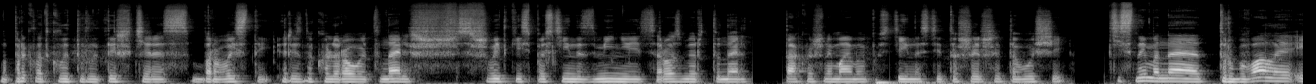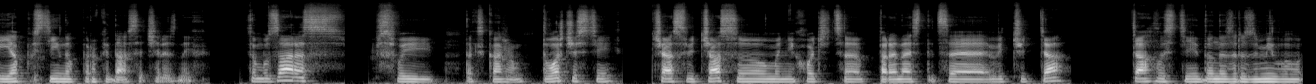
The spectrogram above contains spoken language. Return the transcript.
Наприклад, коли ти летиш через барвистий різнокольоровий тунель, швидкість постійно змінюється, розмір тунель також не маємо постійності, то ширший, то вущий. Ці сни мене турбували, і я постійно прокидався через них. Тому зараз в своїй, так скажем, творчості час від часу мені хочеться перенести це відчуття тяглості до незрозумілого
